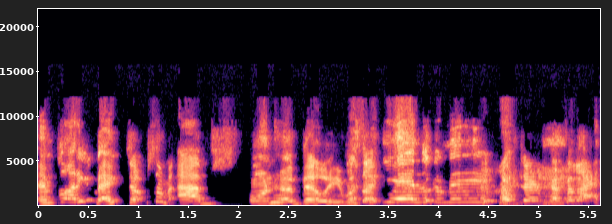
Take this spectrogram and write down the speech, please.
and bloody maked up some abs on her belly and was like, "Yeah, look at me." I don't remember that.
